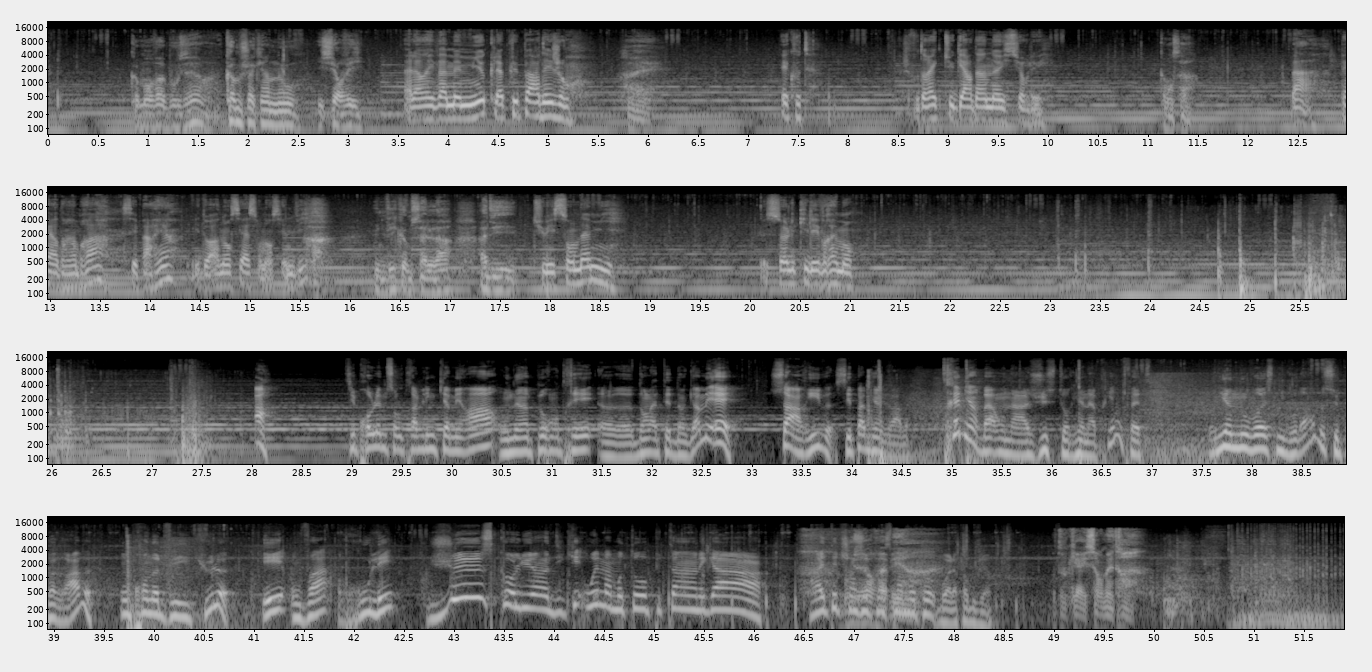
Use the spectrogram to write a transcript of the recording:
Comment va Boozer Comme chacun de nous, il survit. Alors il va même mieux que la plupart des gens. Ouais. Écoute, je voudrais que tu gardes un œil sur lui. Comment ça? Bah, perdre un bras, c'est pas rien. Il doit renoncer à son ancienne vie. Une vie comme celle-là a dit... Tu es son ami. Le seul qu'il est vraiment. Ah Petit problème sur le travelling caméra. On est un peu rentré euh, dans la tête d'un gars. Mais hé, ça arrive, c'est pas bien grave. Très bien, bah on a juste rien appris en fait. Rien de nouveau à ce niveau-là, mais c'est pas grave. On prend notre véhicule et on va rouler jusqu'au lieu indiqué. Où est ma moto Putain, les gars? Arrêtez de changer de place ma moto. Bon, elle a pas bougé. En tout cas, il s'en remettra.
